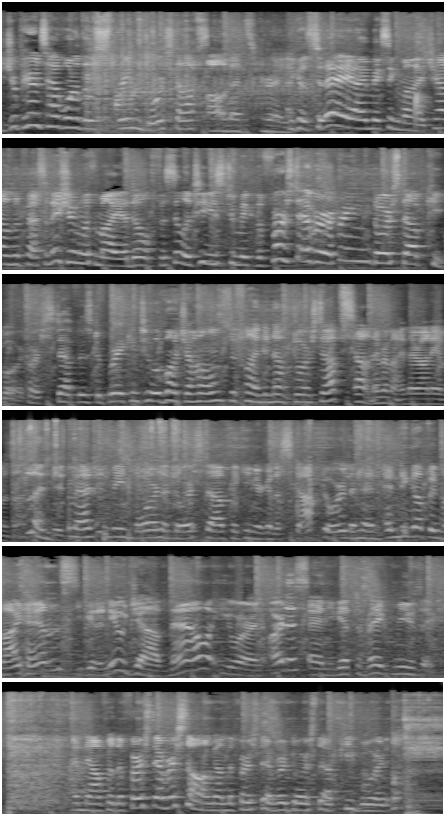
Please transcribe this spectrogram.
Did your parents have one of those spring doorstops? Oh, that's great. Because today I'm mixing my childhood fascination with my adult facilities to make the first ever spring doorstop keyboard. First step is to break into a bunch of homes to find enough doorstops. Oh, never mind. They're on Amazon. Splendid. Imagine being born a doorstop thinking you're gonna stop doors and then ending up in my hands. You get a new job. Now you are an artist and you get to make music. And now for the first ever song on the first ever doorstop keyboard.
